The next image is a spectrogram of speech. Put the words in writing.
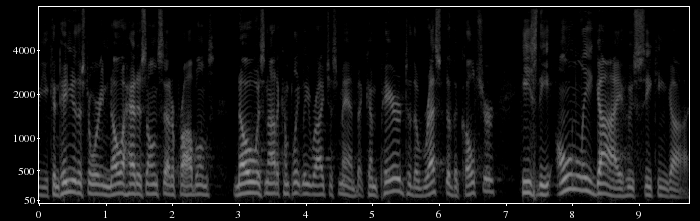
you continue the story, Noah had his own set of problems. Noah was not a completely righteous man, but compared to the rest of the culture, he's the only guy who's seeking God.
